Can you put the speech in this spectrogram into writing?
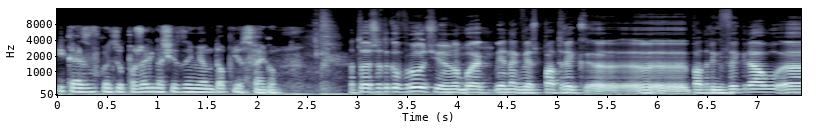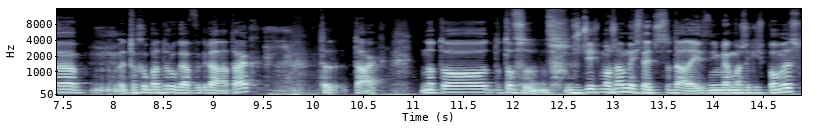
i KSW w końcu pożegna się z nim i on dopnie swego. A to jeszcze tylko wrócił, no bo jak jednak wiesz, Patryk, e, Patryk wygrał, e, to chyba druga wygrana, tak? To, tak. No to, to, to w- w- gdzieś można myśleć, co dalej z nim. Jak masz jakiś pomysł?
